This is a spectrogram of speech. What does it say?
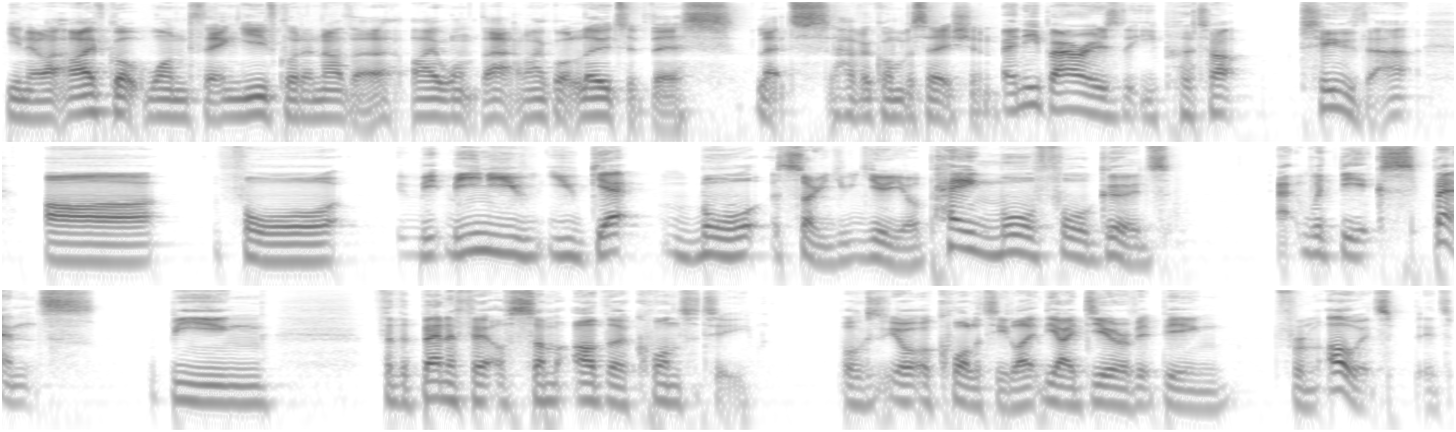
You know, like, I've got one thing, you've got another, I want that, and I've got loads of this. Let's have a conversation. any barriers that you put up to that are for mean you you get more sorry you you- you're paying more for goods with the expense being for the benefit of some other quantity or, or quality like the idea of it being from oh it's it's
